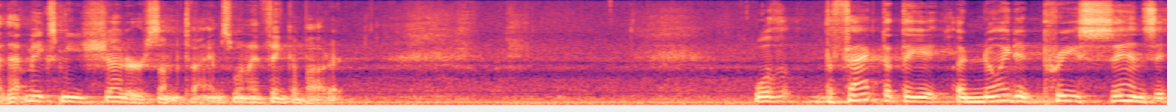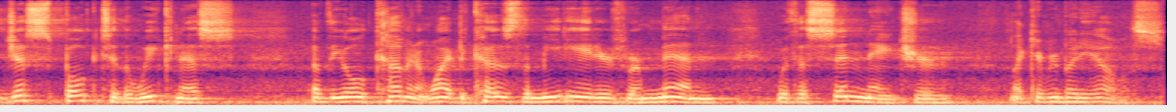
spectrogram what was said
that makes me shudder sometimes when I think about it. Well, the fact that the anointed priest sins, it just spoke to the weakness of the old covenant. Why? Because the mediators were men with a sin nature like everybody else.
